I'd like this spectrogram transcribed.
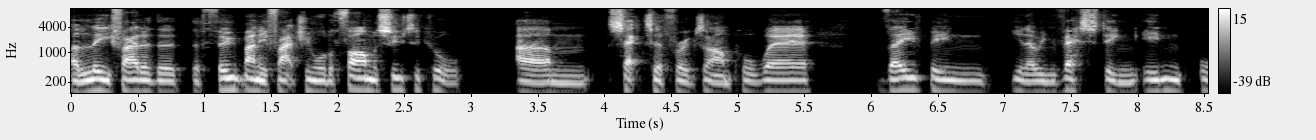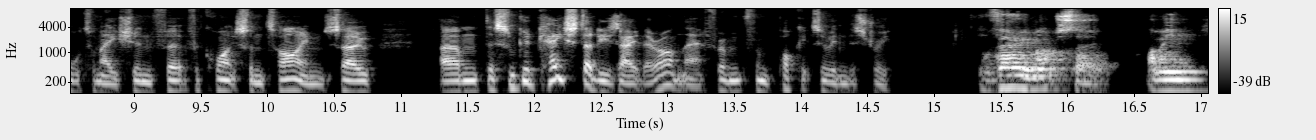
a leaf out of the, the food manufacturing or the pharmaceutical um, sector, for example, where they've been you know investing in automation for, for quite some time. So um, there's some good case studies out there, aren't there, from from pockets of industry? Very much so. I mean,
